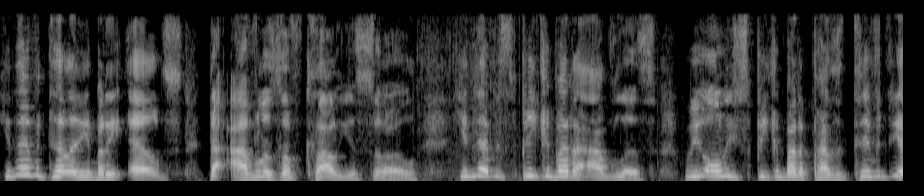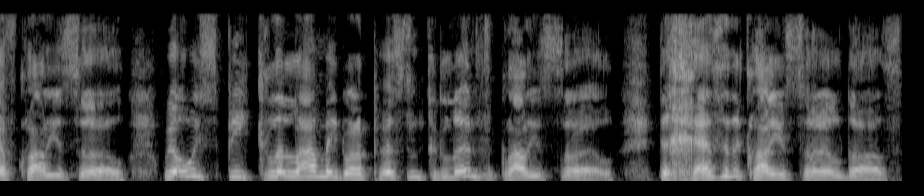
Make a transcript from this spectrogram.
You never tell anybody else the avlas of Klal Yisrael. You never speak about the avlas. We only speak about the positivity of Klal Yisrael. We always speak lelamed, what a person could learn from Klal Yisrael. The chesed that Klal Yisrael does.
